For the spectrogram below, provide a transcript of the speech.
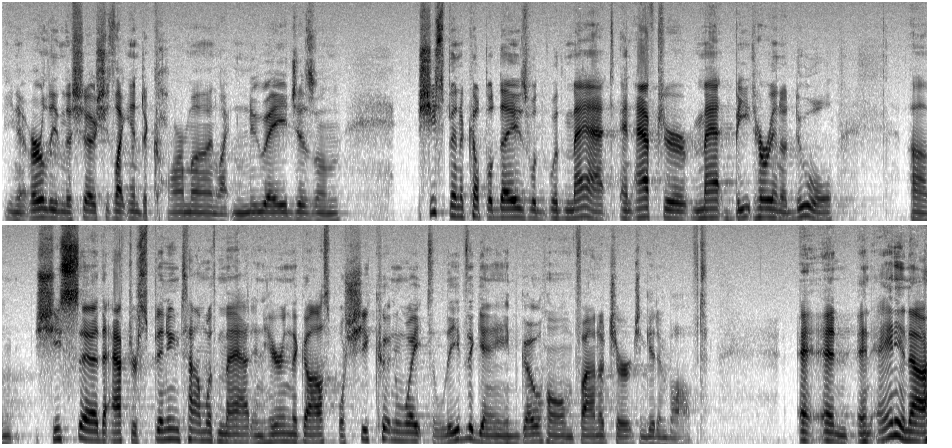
you know, early in the show, she's like into karma and like new ageism. She spent a couple days with, with Matt, and after Matt beat her in a duel, um, she said that after spending time with Matt and hearing the gospel, she couldn't wait to leave the game, go home, find a church, and get involved. And, and, and Annie and I,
